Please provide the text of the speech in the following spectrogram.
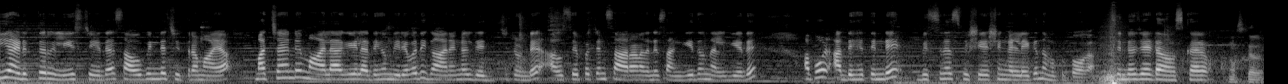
ഈ അടുത്ത് റിലീസ് ചെയ്ത സൗബിന്റെ ചിത്രമായ മച്ചാന്റെ മാലാകയിൽ അദ്ദേഹം നിരവധി ഗാനങ്ങൾ രചിച്ചിട്ടുണ്ട്. ഔസേപ്പച്ചൻ സാറാണ് അതിന് സംഗീതം നൽകിയത്. അപ്പോൾ അദ്ദേഹത്തിന്റെ ബിസിനസ് വിശേഷങ്ങളിലേക്ക് നമുക്ക് പോകാം. സിൻഡോ ചേട്ടാ നമസ്കാരം. നമസ്കാരം.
